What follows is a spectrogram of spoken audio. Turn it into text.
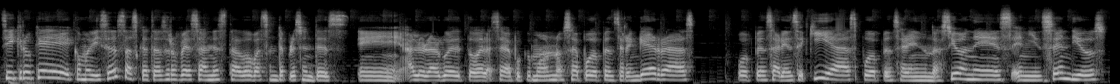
Sí, creo que, como dices, las catástrofes han estado bastante presentes eh, a lo largo de toda la de Pokémon. O sea, puedo pensar en guerras, puedo pensar en sequías, puedo pensar en inundaciones, en incendios.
